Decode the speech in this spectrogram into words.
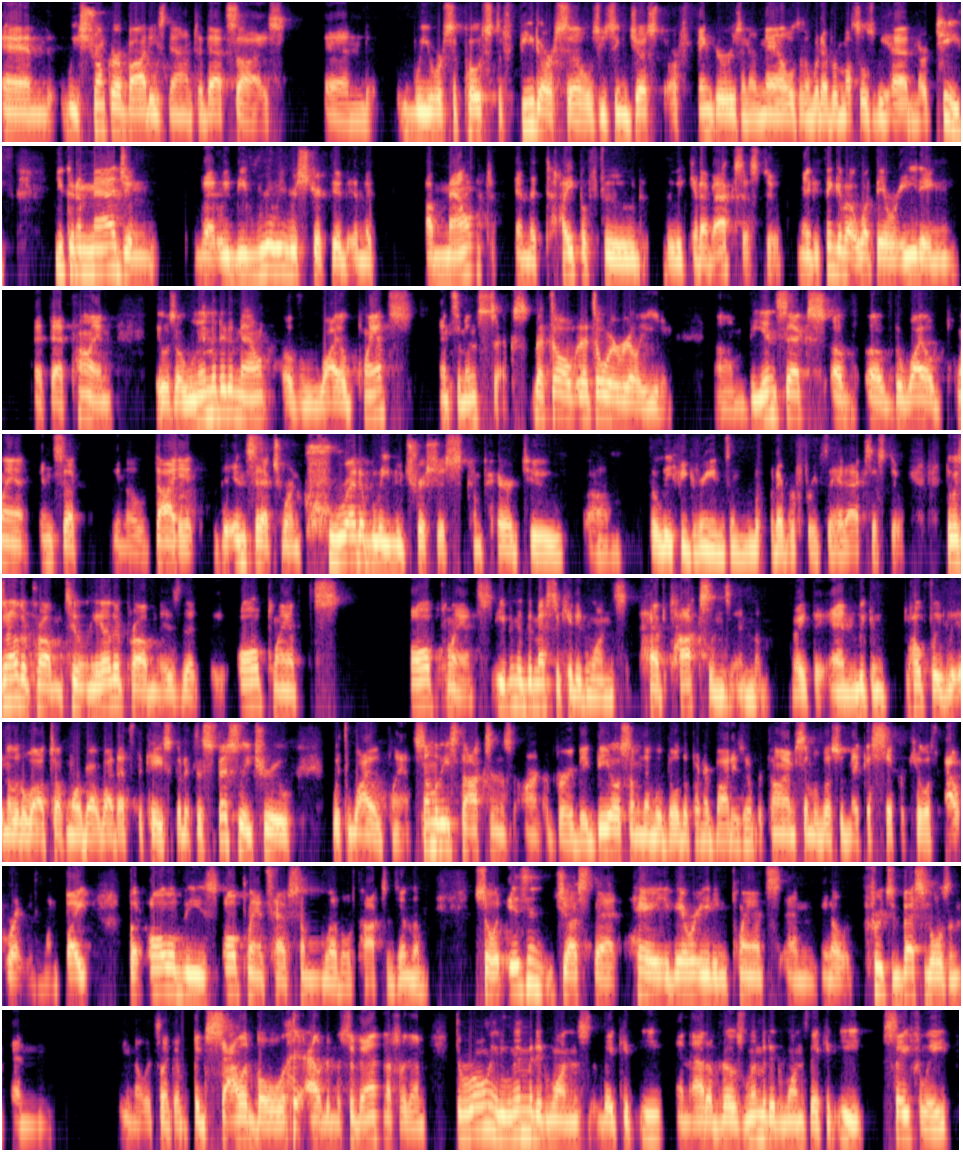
and we shrunk our bodies down to that size and we were supposed to feed ourselves using just our fingers and our nails and whatever muscles we had in our teeth, you can imagine that we'd be really restricted in the amount and the type of food that we could have access to. And if you think about what they were eating at that time, it was a limited amount of wild plants and some insects. That's all. That's all we're really eating. Um, the insects of of the wild plant insect you know diet, the insects were incredibly nutritious compared to um, the leafy greens and whatever fruits they had access to. There was another problem too, and the other problem is that all plants, all plants, even the domesticated ones, have toxins in them right? And we can hopefully in a little while talk more about why that's the case. But it's especially true with wild plants. Some of these toxins aren't a very big deal. Some of them will build up on our bodies over time. Some of us would make us sick or kill us outright with one bite. But all of these, all plants have some level of toxins in them. So it isn't just that, hey, they were eating plants and you know fruits and vegetables and, and you know it's like a big salad bowl out in the savannah for them. There were only limited ones they could eat and out of those limited ones they could eat safely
